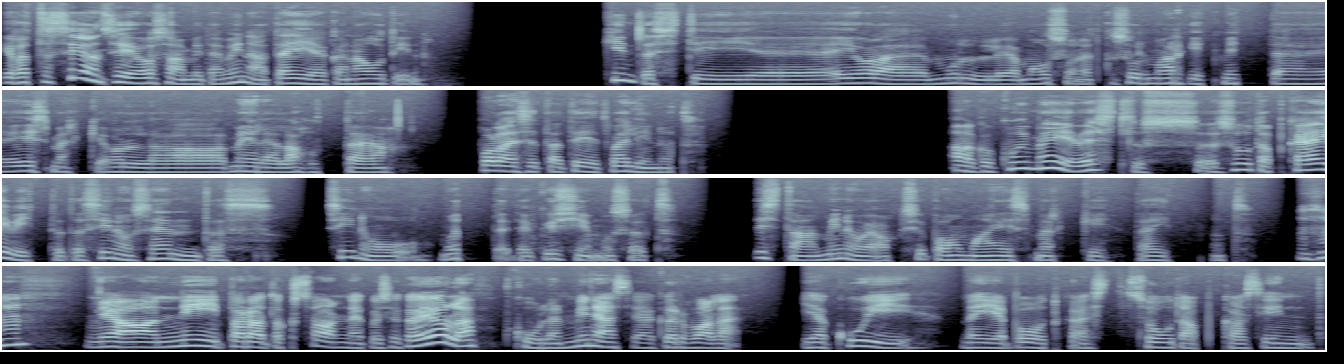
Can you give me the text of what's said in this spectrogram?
ja vaata, see on see osa, mida mina täiega naudin. kindlasti eh, ei ole mul ja ma usun, et ka sul, Margit, mitte eesmärki olla meelelahutaja. Pole seda teed valinud. aga kui meie vestlus suudab käivitada sinus endas sinu mõtted ja küsimused, siis ta on minu jaoks juba oma eesmärki täitnud mm. -hmm. ja nii paradoksaalne, kui see ka ei ole, kuulan mina siia kõrvale ja kui meie podcast suudab ka sind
